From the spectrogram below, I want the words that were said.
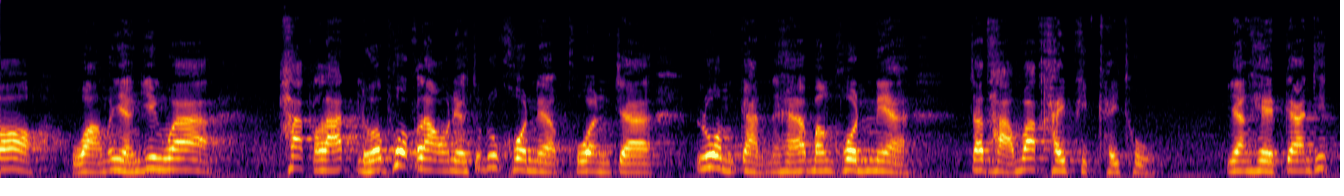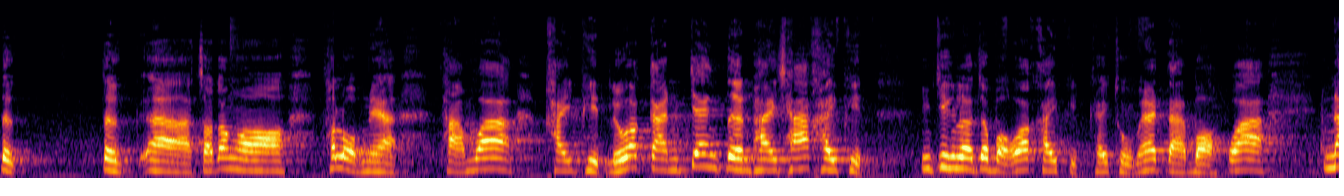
ก็หวังไปอย่างยิ่งว่าภาครัฐ หรือว่าพวกเราเนี่ยทุกๆคนเนี่ยควรจะร่วมกันนะฮะบางคนเนี่ยจะถามว่าใครผิดใครถูก อย่างเหตุการณ์ที่ตึก ตึกอ่าสตงถล่มเนี่ยถามว่าใครผิดหรือว่าการแจ้งเตือนภัยช้าใครผิด จริง ๆ เราจะบอกว่าใครผิดใครถูกไม่ได้แต่บอกว่า ณ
